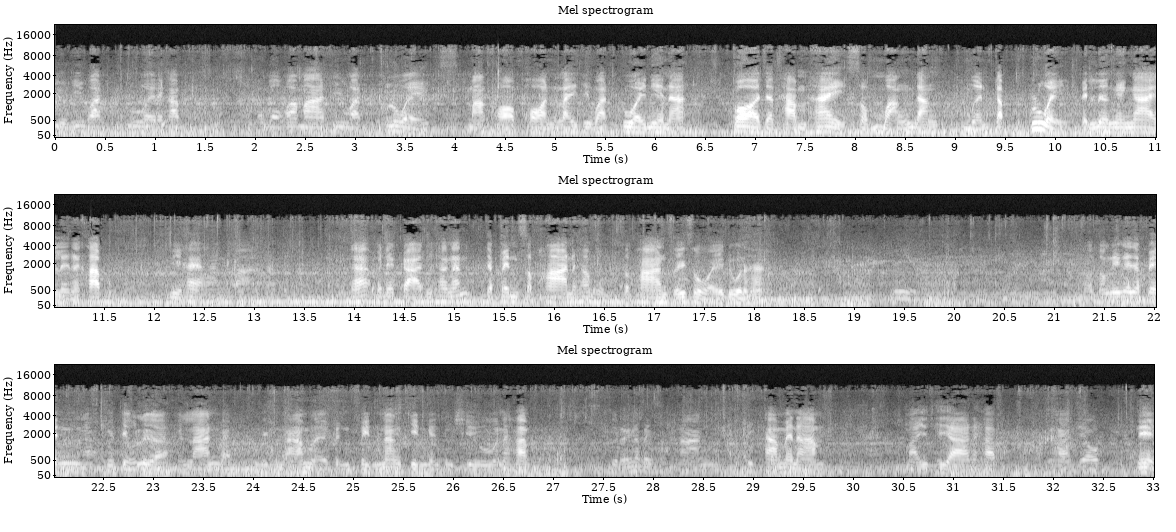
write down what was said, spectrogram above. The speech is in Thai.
อยู่ที่วัดกล้วยนะครับเขาบอกว่ามาที่วัดกล้วย มาขอพรอะไรที่วัดกล้วยเนี่ยนะ ก็จะทำให้สมหวังดังเหมือนกับกล้วยเป็นเรื่องง่าย ๆเลยนะครับ นี่ให้อาหารปลานะครับนะบรรยากาศดูทางนั้นจะเป็นสะพานนะครับผมสะพานสวยๆดูนะฮะนี่ตรงนี้ก็จะเป็นก๋วยเตี๋ยวเรือเป็นร้านแบบริมน้ำเลยเป็นฟินนั่งกินกันชิวๆนะครับ ส่วนนั้นก็เป็นสะพานที่ข้ามแม่น้ำมาอยุธยานะครับนะครับเดี๋ยวนี่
